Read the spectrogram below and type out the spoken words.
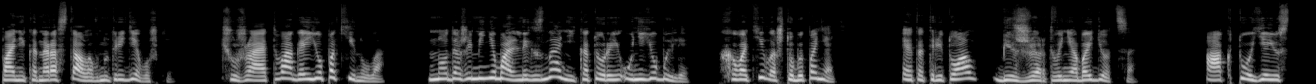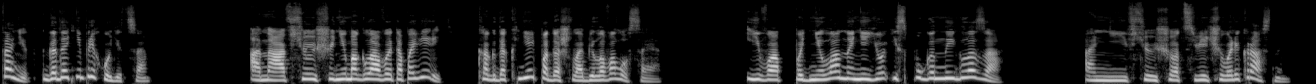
Паника нарастала внутри девушки. Чужая отвага ее покинула, но даже минимальных знаний, которые у нее были, хватило, чтобы понять. Этот ритуал без жертвы не обойдется. А кто ею станет, гадать не приходится. Она все еще не могла в это поверить, когда к ней подошла беловолосая. Ива подняла на нее испуганные глаза. Они все еще отсвечивали красным,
